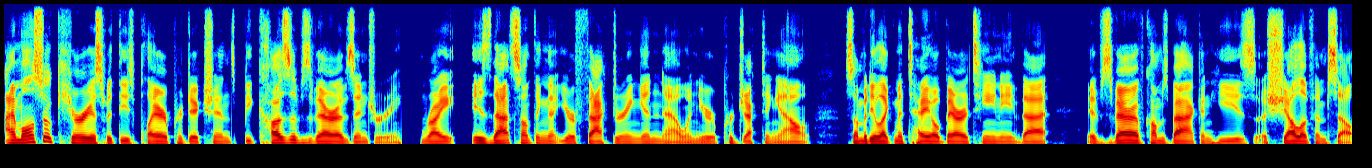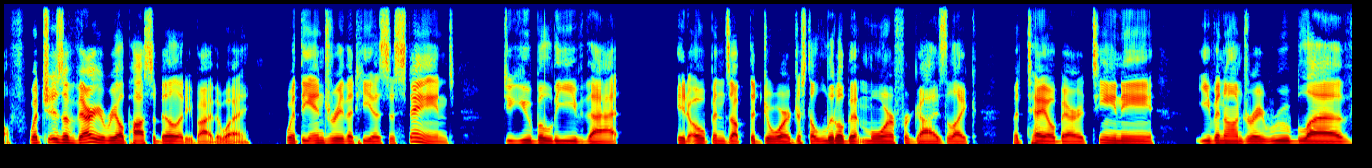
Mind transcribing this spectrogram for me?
I'm also curious with these player predictions because of Zverev's injury, right? Is that something that you're factoring in now when you're projecting out somebody like Matteo Berrettini that if Zverev comes back and he's a shell of himself, which is a very real possibility, by the way, with the injury that he has sustained, do you believe that it opens up the door just a little bit more for guys like Matteo Berrettini, even Andre Rublev,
